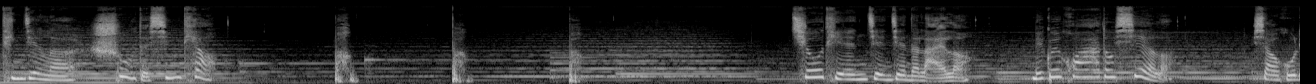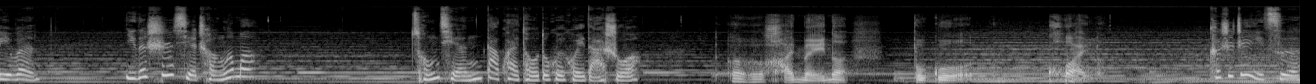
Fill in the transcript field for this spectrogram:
听见了树的心跳，砰，砰，砰。秋天渐渐地来了，玫瑰花都谢了。小狐狸问：‘你的诗写成了吗？’”从前，大块头都会回答说：“呃，还没呢，不过快了。”可是这一次，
